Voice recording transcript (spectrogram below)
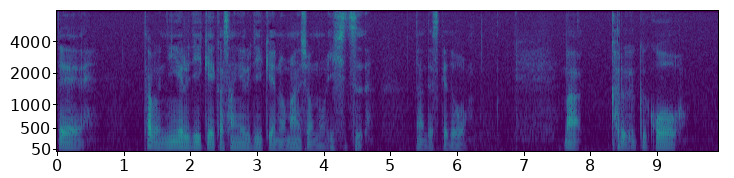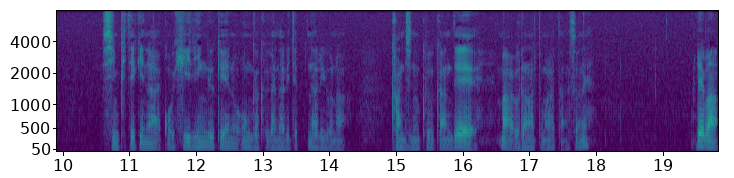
で多分 2LDK か 3LDK のマンションの一室なんですけどまあ軽くこう神秘的なこうヒーリング系の音楽が鳴りてなるような感じの空間で、まあ、占ってもらったんですよね。でまあ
